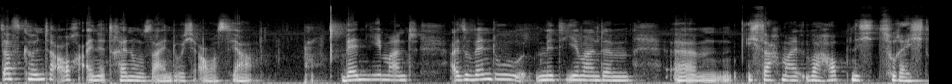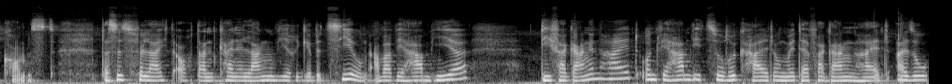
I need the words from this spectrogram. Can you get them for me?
Das könnte auch eine Trennung sein, durchaus, ja wenn jemand, also wenn du mit jemandem, ähm, ich sag mal, überhaupt nicht zurechtkommst, das ist vielleicht auch dann keine langwierige Beziehung, aber wir haben hier die Vergangenheit und wir haben die Zurückhaltung mit der Vergangenheit. Also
